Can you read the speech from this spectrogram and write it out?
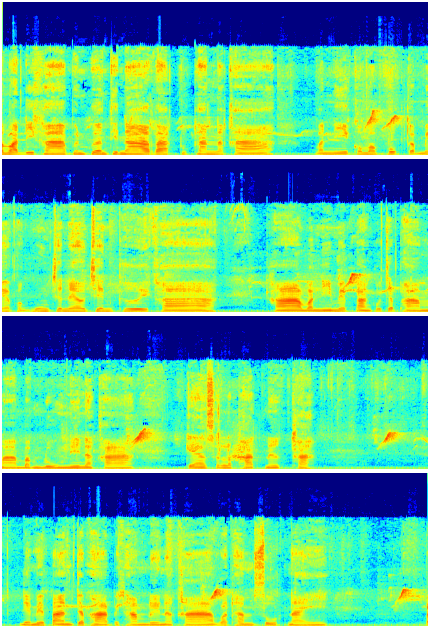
สวัสดีค่ะเพื่อนๆที่น่ารักทุกท่านนะคะ วันนี้ก็มาพบกับแม่ผักบุ้งชาแนลเช่นเคยค่ะ ค่ะ วันนี้แม่ปังก็จะพามาบำรุงนี่นะคะ แก้วสารพัดนึกค่ะ เดี๋ยวแม่ปันจะพาไปทำเลยนะคะ ว่าทำสูตรไหน ไป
